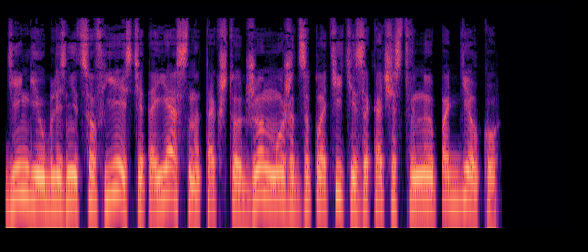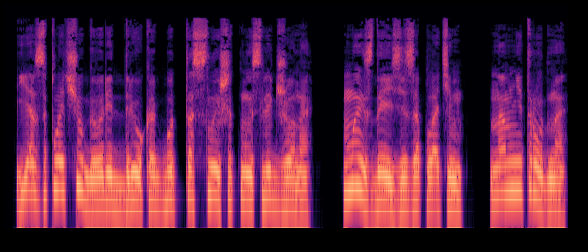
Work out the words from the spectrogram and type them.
«Деньги у близнецов есть, это ясно, так что Джон может заплатить и за качественную подделку». «Я заплачу», — говорит Дрю, как будто слышит мысли Джона. «Мы с Дейзи заплатим, нам не трудно».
